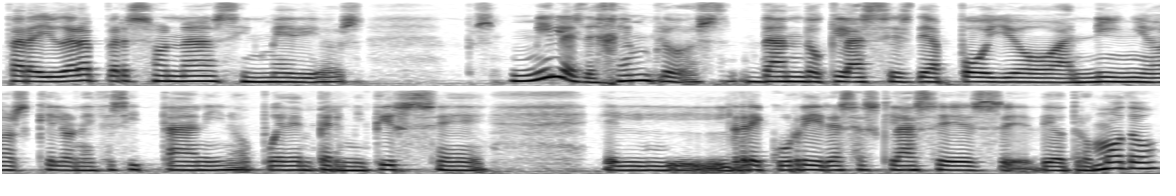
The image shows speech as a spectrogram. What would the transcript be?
para ayudar a personas sin medios pues, miles de ejemplos dando clases de apoyo a niños que lo necesitan y no pueden permitirse el recurrir a esas clases eh, de otro modo,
